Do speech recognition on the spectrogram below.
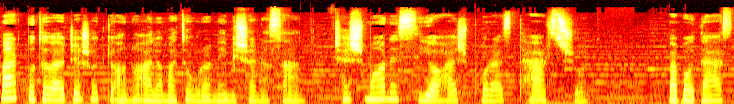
مرد متوجه شد که آنها علامت او را نمی‌شناسند چشمان سیاهش پر از ترس شد و با دست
